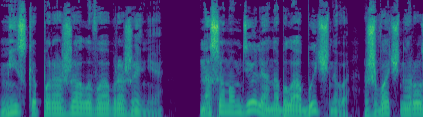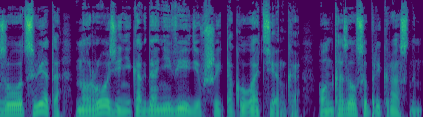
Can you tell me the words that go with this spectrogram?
Миска поражала воображение. На самом деле она была обычного, жвачно-розового цвета, но Розе, никогда не видевшей такого оттенка, он казался прекрасным.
